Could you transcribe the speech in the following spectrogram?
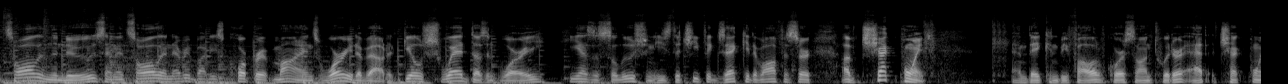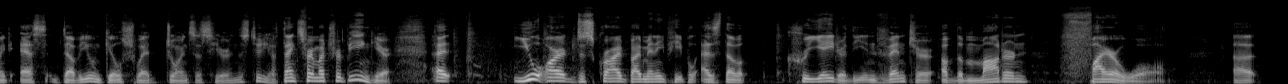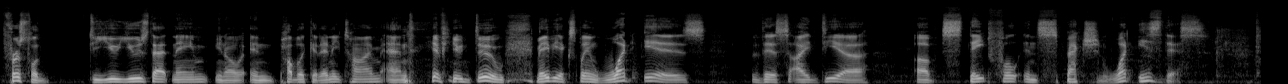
it's all in the news and it's all in everybody's corporate minds worried about it. Gil Shwed doesn't worry. He has a solution. He's the chief executive officer of Check Point. And they can be followed, of course, on Twitter at Checkpoint SW. And Gil Shwed joins us here in the studio. Thanks very much for being here. Uh, you are described by many people as the creator, the inventor of the modern firewall. Uh, first of all, do you use that name, you know, in public at any time? And if you do, maybe explain what is this idea of stateful inspection? What is this?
